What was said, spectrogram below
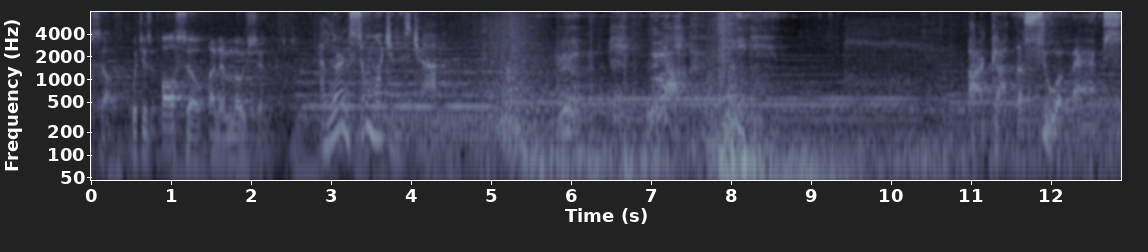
Yourself, which is also an emotion. I learned so much in this job. I got the sewer maps.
